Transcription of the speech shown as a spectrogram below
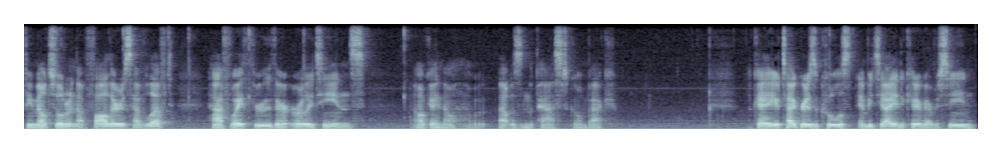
female children that fathers have left halfway through their early teens? Okay, no, that was in the past, going back. Okay, your type grid is the coolest MBTI indicator I've ever seen.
